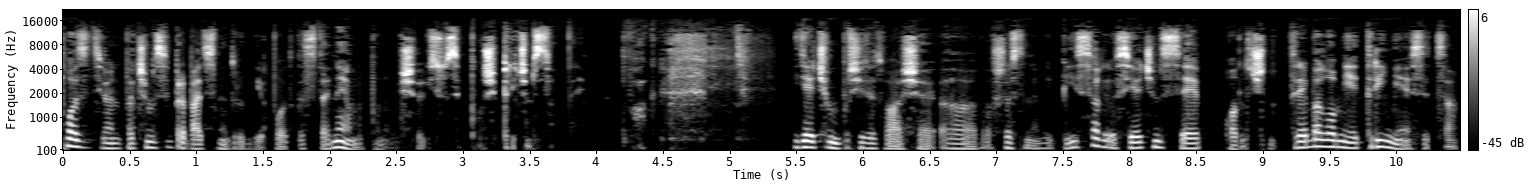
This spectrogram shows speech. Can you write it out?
pozitivan, pa ćemo se prebaciti na drugi podcasta, nemamo puno više, su se poši, pričam sad vremena. Fuck. Gdje ćemo počitati vaše, uh, što ste nam vi pisali, osjećam se odlično. Trebalo mi je tri mjeseca,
